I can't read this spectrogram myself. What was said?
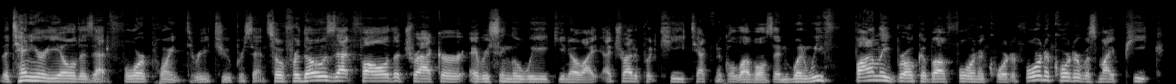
the 10 year yield is at 4.32%. So for those that follow the tracker every single week, you know, I, I, try to put key technical levels. And when we finally broke above four and a quarter, four and a quarter was my peak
